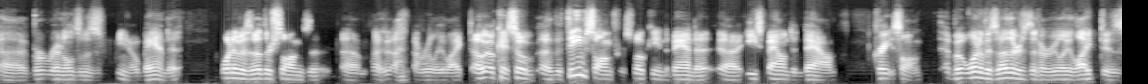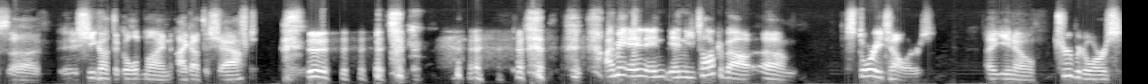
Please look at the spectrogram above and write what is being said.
uh, Burt Reynolds was you know Bandit. One of his other songs that um, I, I really liked. Oh, okay, so uh, the theme song from Smokey and the Bandit, uh, "Eastbound and Down," great song. But one of his others that I really liked is uh, "She Got the Gold Mine, I Got the Shaft." I mean, and, and, and you talk about um, storytellers, uh, you know, troubadours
